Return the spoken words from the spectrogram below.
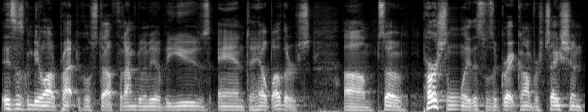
this is going to be a lot of practical stuff that I'm going to be able to use and to help others. Um, so personally, this was a great conversation.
